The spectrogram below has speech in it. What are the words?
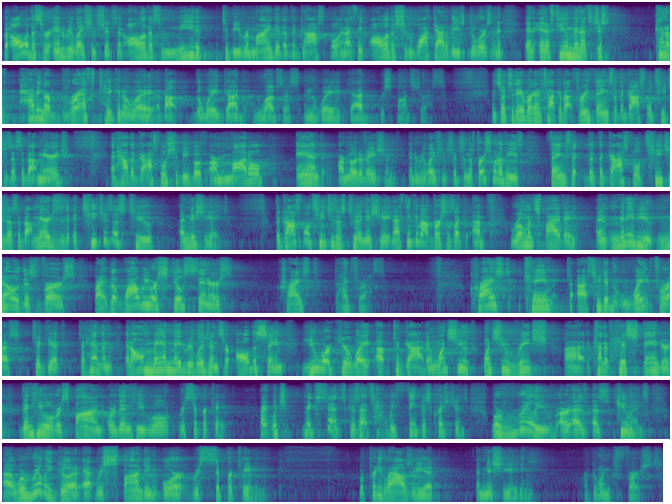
But all of us are in relationships, and all of us need to be reminded of the gospel. And I think all of us should walk out of these doors and in, in a few minutes just kind of having our breath taken away about the way God loves us and the way God responds to us. And so today we're going to talk about three things that the gospel teaches us about marriage and how the gospel should be both our model and our motivation in relationships. And the first one of these things that, that the gospel teaches us about marriage is that it teaches us to initiate. The gospel teaches us to initiate. And I think about verses like um, Romans 5 8. And many of you know this verse right? That while we were still sinners, Christ died for us. Christ came to us. He didn't wait for us to get to Him. And, and all man made religions are all the same. You work your way up to God. And once you, once you reach uh, kind of His standard, then He will respond or then He will reciprocate, right? Which makes sense because that's how we think as Christians. We're really, or as, as humans, uh, we're really good at responding or reciprocating we're pretty lousy at initiating or going first.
